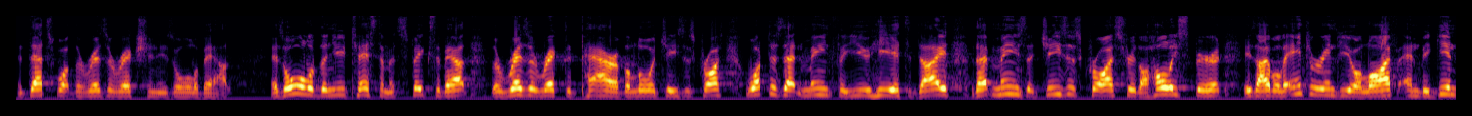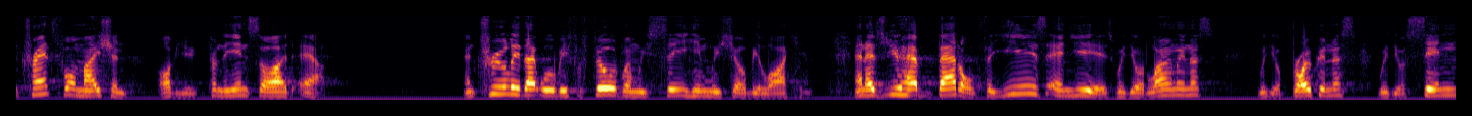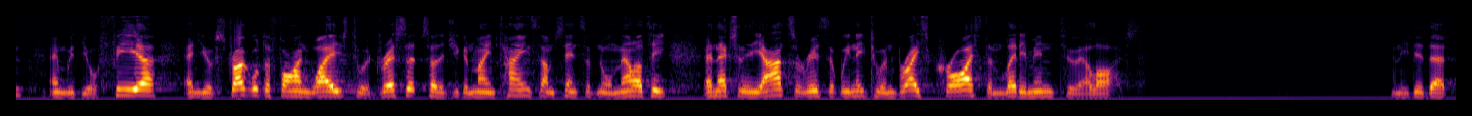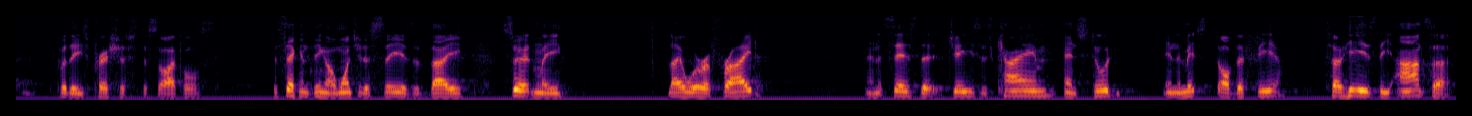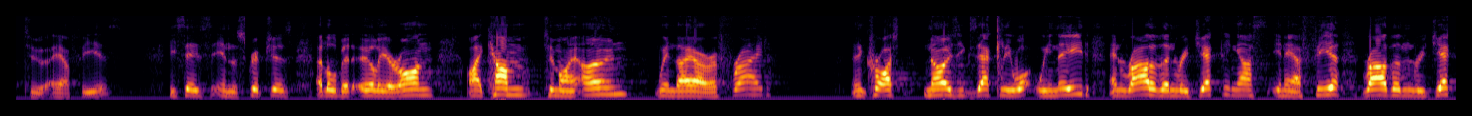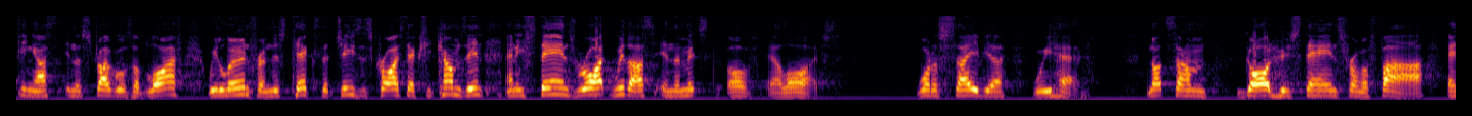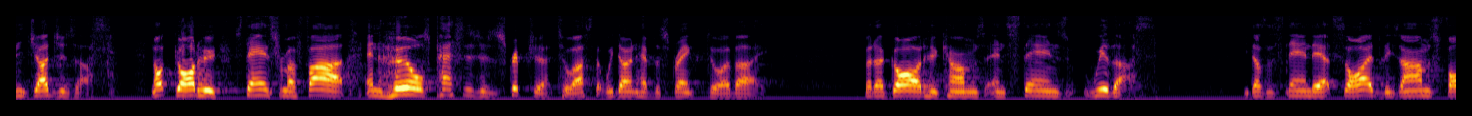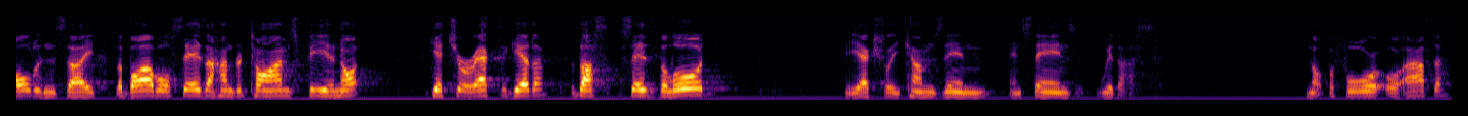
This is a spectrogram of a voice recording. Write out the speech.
And that's what the resurrection is all about. As all of the New Testament speaks about the resurrected power of the Lord Jesus Christ, what does that mean for you here today? That means that Jesus Christ, through the Holy Spirit, is able to enter into your life and begin transformation of you from the inside out. And truly that will be fulfilled when we see him, we shall be like him. And as you have battled for years and years with your loneliness, with your brokenness, with your sin, and with your fear, and you've struggled to find ways to address it so that you can maintain some sense of normality. And actually, the answer is that we need to embrace Christ and let Him into our lives. And He did that for these precious disciples. The second thing I want you to see is that they certainly they were afraid. And it says that Jesus came and stood in the midst of the fear. So here's the answer to our fears. He says in the scriptures a little bit earlier on, I come to my own when they are afraid. And Christ knows exactly what we need. And rather than rejecting us in our fear, rather than rejecting us in the struggles of life, we learn from this text that Jesus Christ actually comes in and he stands right with us in the midst of our lives. What a Saviour we have. Not some God who stands from afar and judges us. Not God who stands from afar and hurls passages of Scripture to us that we don't have the strength to obey but a God who comes and stands with us. He doesn't stand outside with his arms folded and say, The Bible says a hundred times, Fear not, get your act together. Thus says the Lord. He actually comes in and stands with us. Not before or after,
